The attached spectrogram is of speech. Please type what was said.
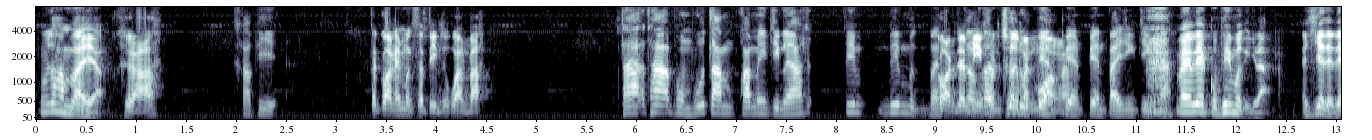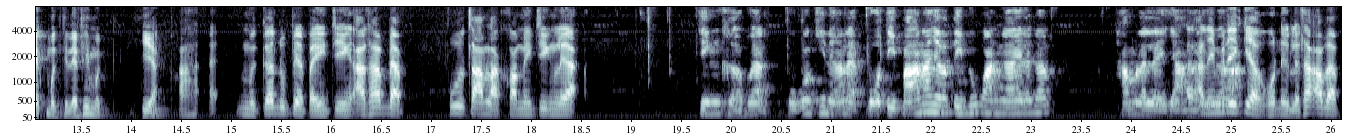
ไม่รู้จะทำอะไรอะเขือ ครับพี่ แต่ก่อนในหมึกสตรีมทุกวันปะถ้าถ้าผมพูดตามความเป็นจริงแล้ว พี่พี่หมึกมันก่อนจะมีคนชื่อดูมันม่วงเปลี่ยนอะเปลี่ยนเปลี่ยนไปจริงๆนะแม่งเรียกกูพี่หมึกอีกละไอ้เหี้ยเดี๋ยวเรียกหมึกเดี๋ยวเรียกพี่หมึกเหี้ยอะหมึกก็ดูเปลี่ยนไปจริงๆอะถ้าแบบพูดตามหลักความเป็นจริงเลยอะ จริงเขื่อเพื่อนกูก็คิดอย่างนั้นแหละปกติป้าน่าจะสตรีมทุกวันไงแล้วก็ทำอะไรหลายอย่างอันนี้ใไม่ได้เกี่ยวกับคนอื่นเลยถ้าเอาแบบ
